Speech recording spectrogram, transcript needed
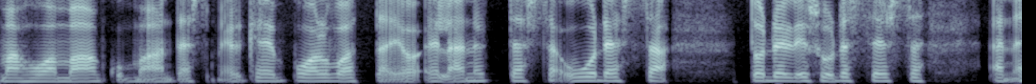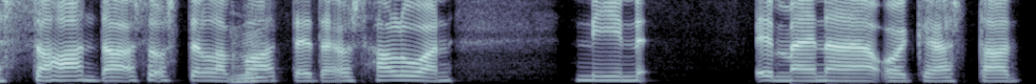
mä huomaan, kun mä oon tässä melkein puoli vuotta jo elänyt tässä uudessa todellisuudessa, jossa ns. saan taas ostella mm. vaatteita, jos haluan, niin en mä enää oikeastaan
